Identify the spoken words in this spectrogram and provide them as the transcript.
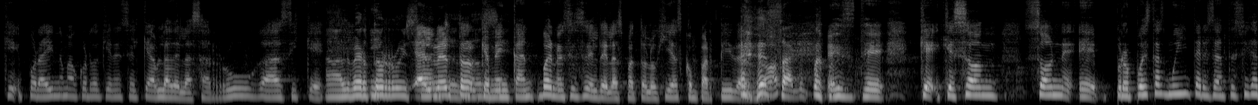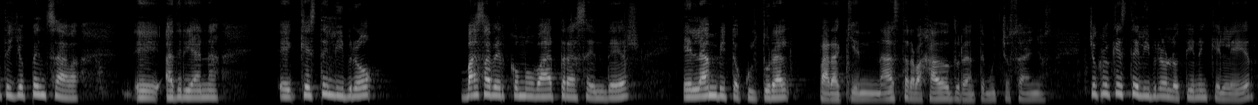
Que por ahí no me acuerdo quién es el que habla de las arrugas y que Alberto y- Ruiz Alberto que me encanta bueno ese es el de las patologías compartidas ¿no? Exacto. este que, que son son eh, propuestas muy interesantes fíjate yo pensaba eh, Adriana eh, que este libro vas a ver cómo va a trascender el ámbito cultural para quien has trabajado durante muchos años. Yo creo que este libro lo tienen que leer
